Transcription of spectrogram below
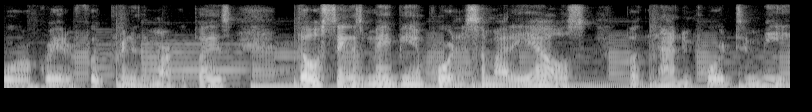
or a greater footprint in the marketplace. Those things may be important to somebody else, but not important to me.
